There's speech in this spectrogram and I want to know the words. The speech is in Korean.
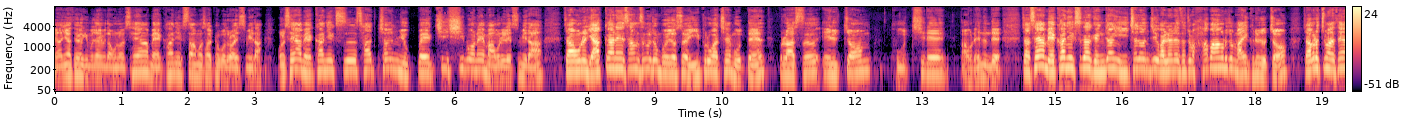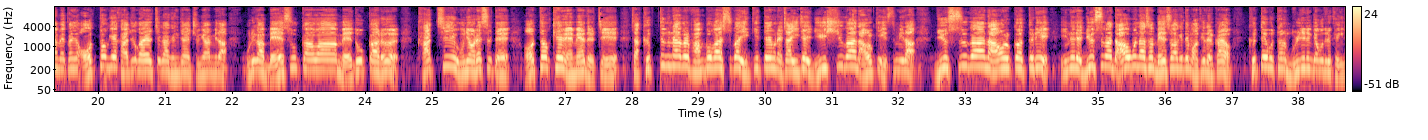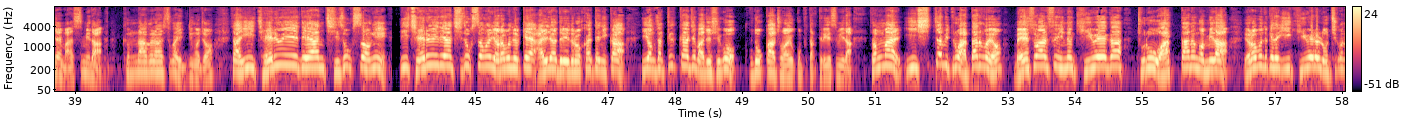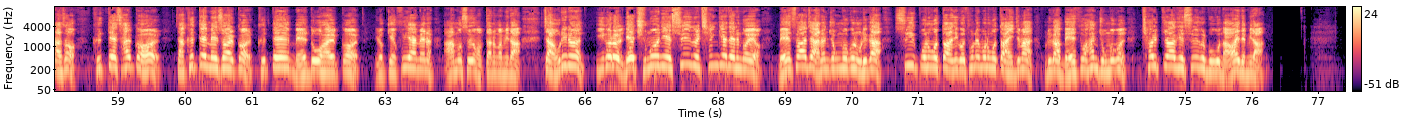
네, 안녕하세요. 김부장입니다. 오늘 세아 메카닉스 한번 살펴보도록 하겠습니다. 오늘 세아 메카닉스 4,670원에 마무리를 했습니다. 자, 오늘 약간의 상승을 좀 보여줬어요. 2%가 채 못된 플러스 1.97에 마무리 했는데 자 세아 메카닉스가 굉장히 2차 전지 관련해서 좀 하방으로 좀 많이 그려졌죠. 자 그렇지만 세아 메카닉스 어떻게 가져가야 할지가 굉장히 중요합니다. 우리가 매수가와 매도가를 같이 운영을 했을 때 어떻게 매매해야 될지 자 급등락을 반복할 수가 있기 때문에 자 이제 뉴스가 나올 게 있습니다. 뉴스가 나올 것들이 있는데 뉴스가 나오고 나서 매수하게 되면 어떻게 될까요? 그때부터는 물리는 경우들이 굉장히 많습니다. 급락을 할 수가 있는 거죠. 자, 이 재료에 대한 지속성이 이 재료에 대한 지속성을 여러분들께 알려드리도록 할 테니까 이 영상 끝까지 봐주시고 구독과 좋아요 꼭 부탁드리겠습니다. 정말 이 시점이 들어왔다는 거예요. 매수할 수 있는 기회가 들어왔다는 겁니다. 여러분들께서 이 기회를 놓치고 나서 그때 살 걸, 자, 그때 매수할 걸, 그때 매도할 걸, 이렇게 후회하면 아무 소용 없다는 겁니다. 자, 우리는 이거를 내 주머니에 수익을 챙겨야 되는 거예요. 매수하지 않은 종목은 우리가 수익 보는 것도 아니고 손해 보는 것도 아니지만 우리가 매수한 종목은 철저하게 수익을 보고 나와야 됩니다.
